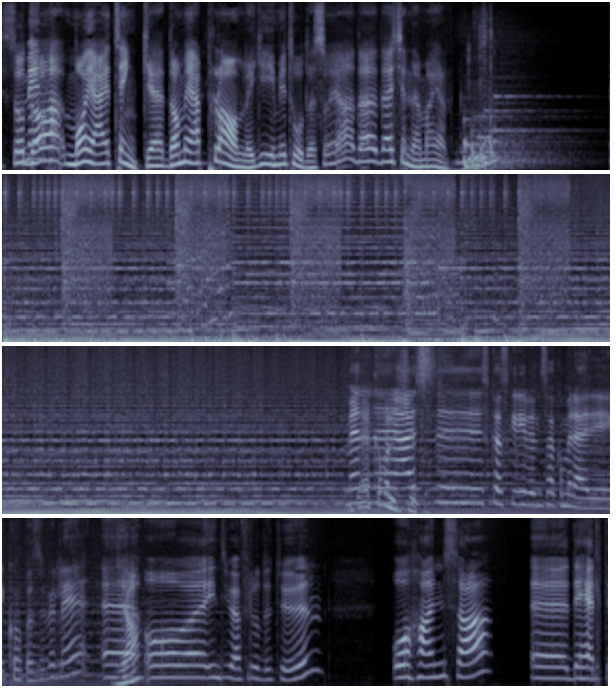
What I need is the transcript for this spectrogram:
Så Men- da må jeg tenke, da må jeg planlegge i mitt hode. Så ja, der, der kjenner jeg meg igjen. Men kan eh, jeg skal skrive en sak om det her i KK, selvfølgelig. eh, Ja. Og intervjua Frode Thun. Og han sa det er helt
